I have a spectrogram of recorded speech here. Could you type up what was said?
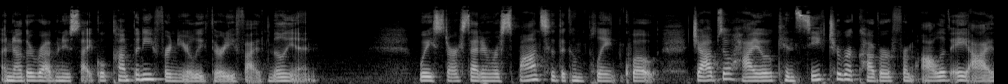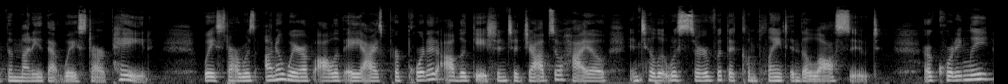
another revenue cycle company, for nearly $35 million. Waystar said in response to the complaint, quote, Jobs Ohio can seek to recover from Olive AI the money that Waystar paid. Waystar was unaware of Olive AI's purported obligation to Jobs Ohio until it was served with a complaint in the lawsuit. Accordingly,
